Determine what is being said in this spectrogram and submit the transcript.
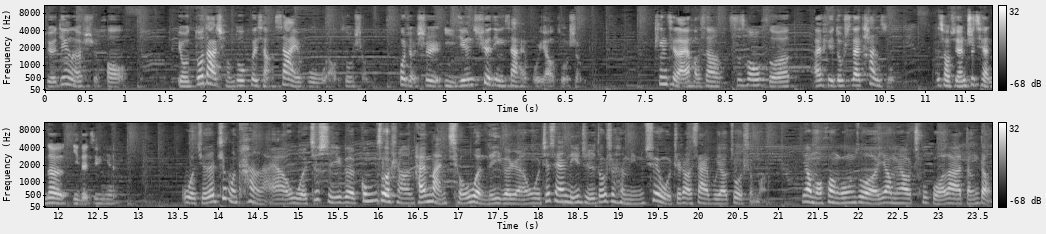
决定的时候，有多大程度会想下一步我要做什么，或者是已经确定下一步要做什么？听起来好像思聪和艾菲都是在探索。小璇之前的你的经验，我觉得这么看来啊，我就是一个工作上还蛮求稳的一个人。我之前离职都是很明确，我知道下一步要做什么，要么换工作，要么要出国啦等等。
